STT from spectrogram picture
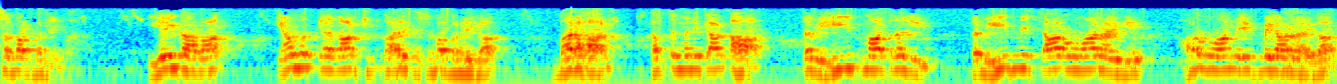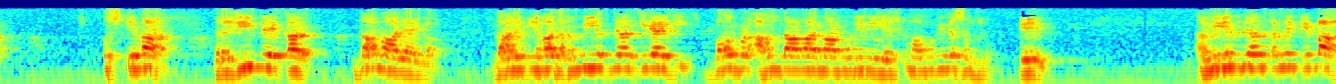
سبب بنے گا۔ یہی دعویٰ قیامت کے عذاب چھٹکارے کا سبب بنے گا۔ بہرحال اب تک میں نے کیا کہا؟ تمہید ماترگی جی، تمہید میں چار عنوان آئیں گے۔ ہر عنوان میں ایک بیان آئے گا۔ اس کے بعد ترغیب دے کر دعویٰ آ جائے گا۔ دعوے کے بعد اہمیت بیان کی جائے گی۔ بہت بڑا اہم دعویٰ ہے معمولی نہیں ہے، اس کو معمولی نہ سمجھو۔ ایک، اہمیت بیان کرنے کے بعد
